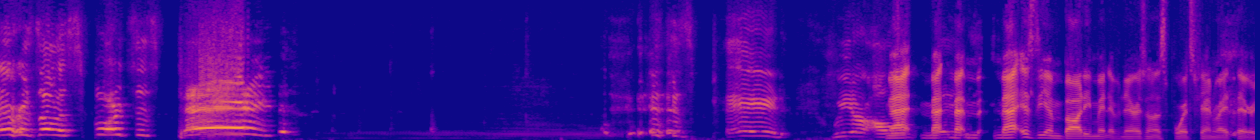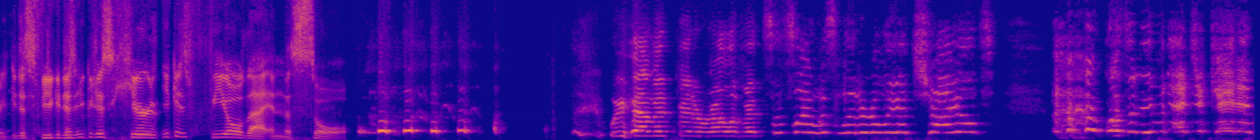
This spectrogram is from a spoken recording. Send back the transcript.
Arizona sports is pain. It is pain. We are all Matt, Matt, Matt. Matt is the embodiment of an Arizona sports fan right there. You could just, you could just, you could just hear, you could just feel that in the soul. we haven't been relevant since I was literally a child. I wasn't even educated.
